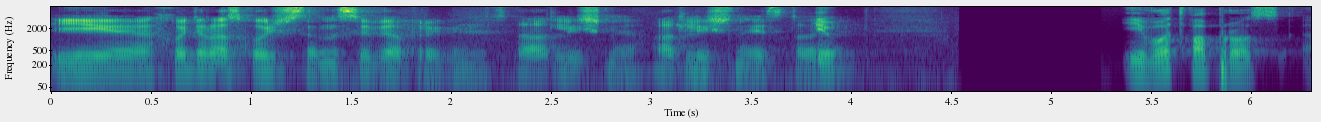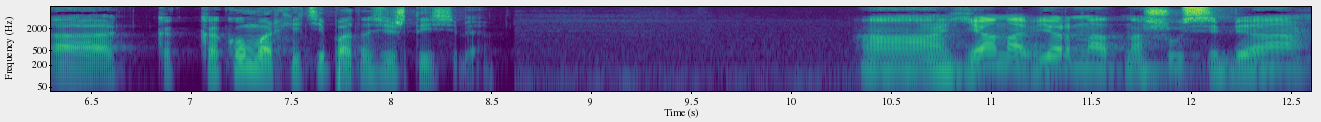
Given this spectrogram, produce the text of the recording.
и хоть раз хочется на себя применить. Да, отличная, отличная история. И, и вот вопрос. А к какому архетипу относишь ты себя? А, я, наверное, отношу себя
